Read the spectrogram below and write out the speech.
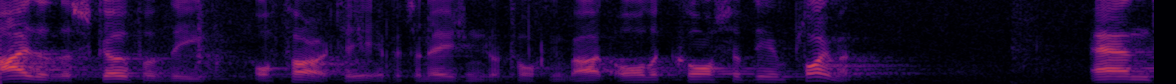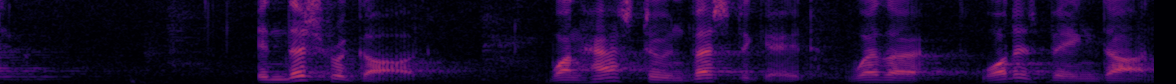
either the scope of the authority, if it's an agent you're talking about, or the course of the employment. And in this regard, one has to investigate whether what is being done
